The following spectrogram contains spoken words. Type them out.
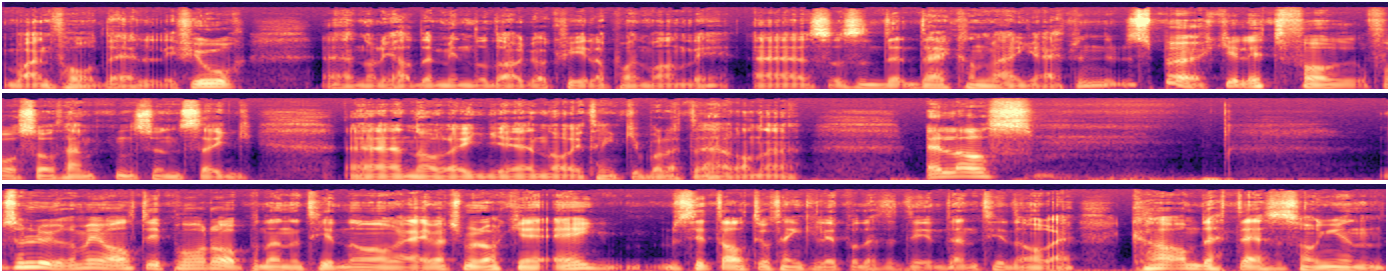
var en fordel i fjor. Eh, når de hadde mindre dager å hvile på enn vanlig. Eh, så, så det, det, kan være greit. Men spøker litt for, for Southampton, syns jeg, eh, når jeg, når jeg tenker på dette her. Anne. Ellers så lurer vi jo alltid på da på denne tiden av året Jeg vet ikke med dere, jeg sitter alltid og tenker litt på dette, denne tiden av året. Hva om dette er sesongen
